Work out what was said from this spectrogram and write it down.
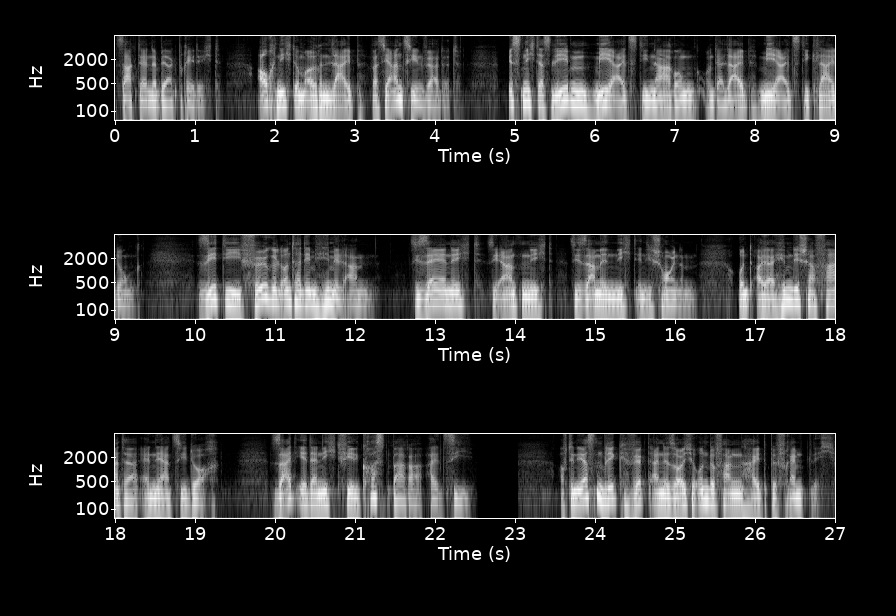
sagt er in der Bergpredigt. Auch nicht um euren Leib, was ihr anziehen werdet. Ist nicht das Leben mehr als die Nahrung und der Leib mehr als die Kleidung? Seht die Vögel unter dem Himmel an. Sie säen nicht, sie ernten nicht, sie sammeln nicht in die Scheunen. Und euer himmlischer Vater ernährt sie doch. Seid ihr denn nicht viel kostbarer als sie? Auf den ersten Blick wirkt eine solche Unbefangenheit befremdlich.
